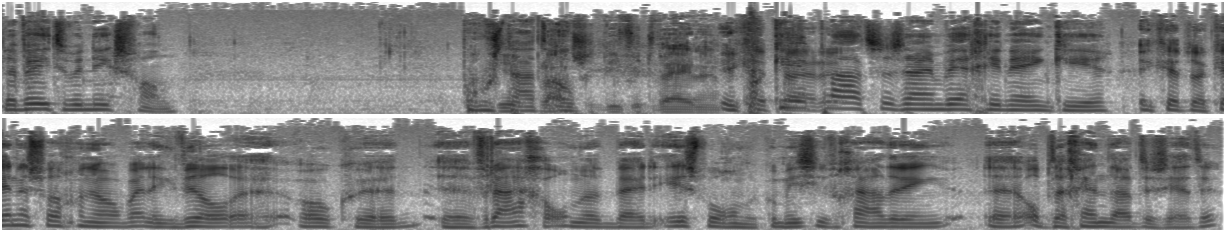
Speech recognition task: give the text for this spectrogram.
Daar weten we niks van. Hoe staat het ook? Die verdwijnen. Ik daar, Parkeerplaatsen zijn weg in één keer. ik heb daar kennis van genomen en ik wil eh, ook eh, eh, vragen om dat bij de eerstvolgende commissievergadering eh, op de agenda te zetten.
